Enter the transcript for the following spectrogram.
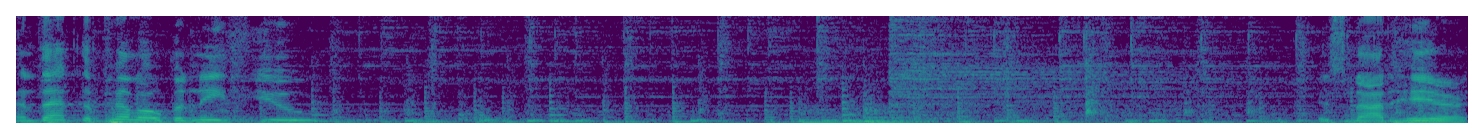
and that the pillow beneath you is not here.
